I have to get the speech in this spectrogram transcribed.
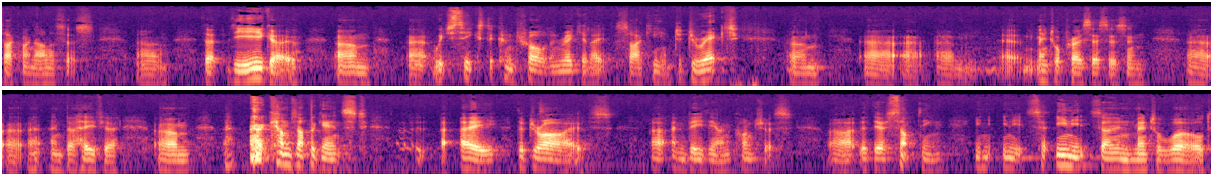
psychoanalysis um, that the ego, um, uh, which seeks to control and regulate the psyche and to direct um, uh, uh um, uh, mental processes and, and behavior, comes up against A, the drives, and B, the unconscious. that there's something in, in, its, in its own mental world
